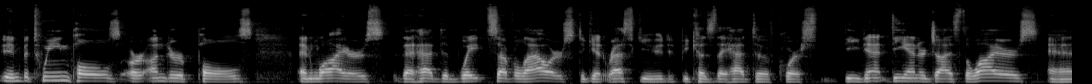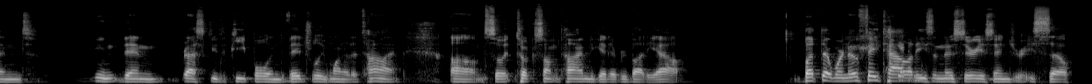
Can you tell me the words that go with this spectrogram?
in between poles or under poles and wires that had to wait several hours to get rescued because they had to, of course, de energize the wires and then rescue the people individually one at a time. Um, so it took some time to get everybody out. But there were no fatalities and no serious injuries. So,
